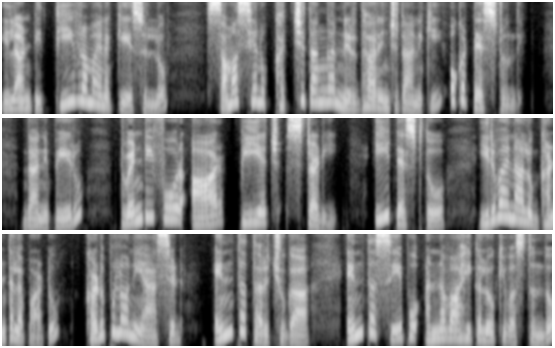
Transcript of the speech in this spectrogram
ఇలాంటి తీవ్రమైన కేసుల్లో సమస్యను ఖచ్చితంగా నిర్ధారించటానికి ఒక టెస్ట్ ఉంది దాని పేరు twenty four hour P H study. ఈ టెస్ట్తో ఇరవై నాలుగు గంటల పాటు కడుపులోని యాసిడ్ ఎంత తరచుగా ఎంతసేపు అన్నవాహికలోకి వస్తుందో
